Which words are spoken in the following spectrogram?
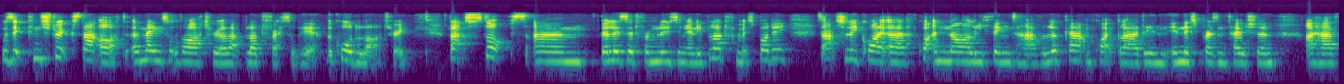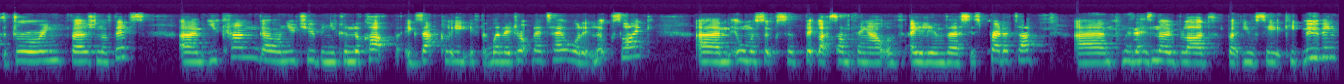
was it constricts that art a main sort of artery or that blood vessel here the caudal artery. That stops um, the lizard from losing any blood from its body. It's actually quite a quite a gnarly thing to have a look at. I'm quite glad in in this presentation i have the drawing version of this. Um, you can go on youtube and you can look up exactly if when they drop their tail what it looks like um, it almost looks a bit like something out of Alien versus Predator, um, where there's no blood, but you'll see it keep moving.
